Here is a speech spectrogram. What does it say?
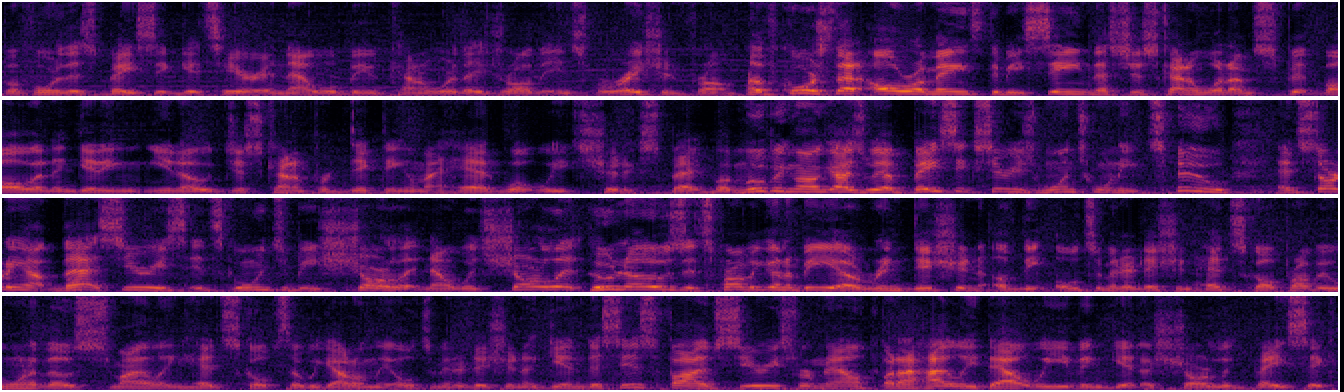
before this basic gets here, and that will be kind of where they draw the inspiration from. Of course, that all remains to be seen. That's just kind of what I'm spitballing and getting, you know, just kind of predicting in my head what we should expect. But moving on, guys, we have Basic Series 122, and starting out that series, it's going to be Charlotte. Now, with Charlotte, who knows? It's probably going to be a rendition of the Ultimate Edition head sculpt, probably one of those smiling head sculpts that we got on the Ultimate Edition. Again, this is five series from now, but I highly doubt we even get a Charlotte Basic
